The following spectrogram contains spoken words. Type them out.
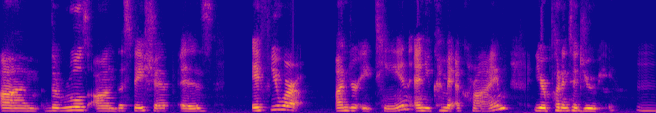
um the rules on the spaceship is if you are under 18 and you commit a crime you're put into juvie Hmm.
